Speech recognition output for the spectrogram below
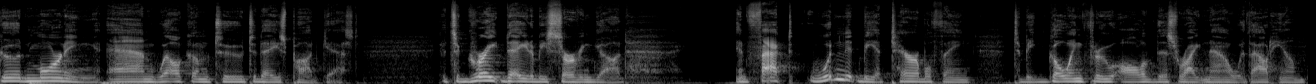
Good morning and welcome to today's podcast. It's a great day to be serving God. In fact, wouldn't it be a terrible thing to be going through all of this right now without Him?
